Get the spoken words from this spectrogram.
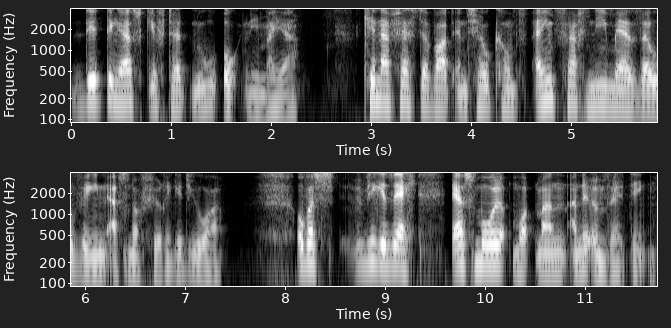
dit Dingers Gift hat nu auch nie mehr. Kinderfeste ward in Zukunft einfach nie mehr so wen als noch voriges Jahr. O was, wie gesagt, erstmal mott man an die Umwelt denken.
